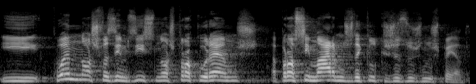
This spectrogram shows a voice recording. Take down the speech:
E quando nós fazemos isso, nós procuramos aproximar-nos daquilo que Jesus nos pede.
